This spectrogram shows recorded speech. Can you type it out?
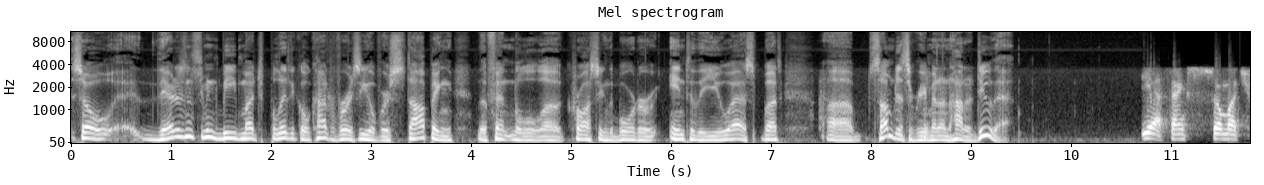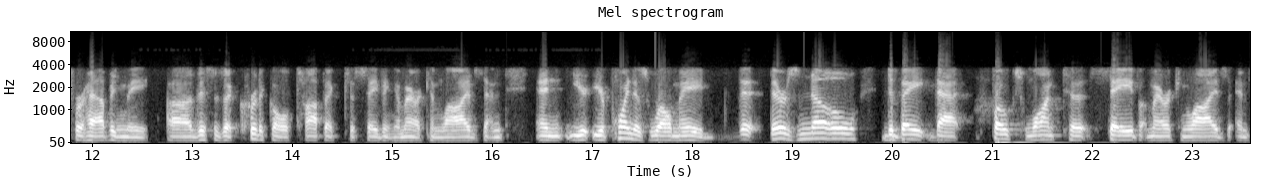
So uh, there doesn't seem to be much political controversy over stopping the fentanyl uh, crossing the border into the U.S., but uh, some disagreement on how to do that. Yeah, thanks so much for having me. Uh, this is a critical topic to saving American lives, and and your your point is well made. There's no debate that folks want to save American lives, and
